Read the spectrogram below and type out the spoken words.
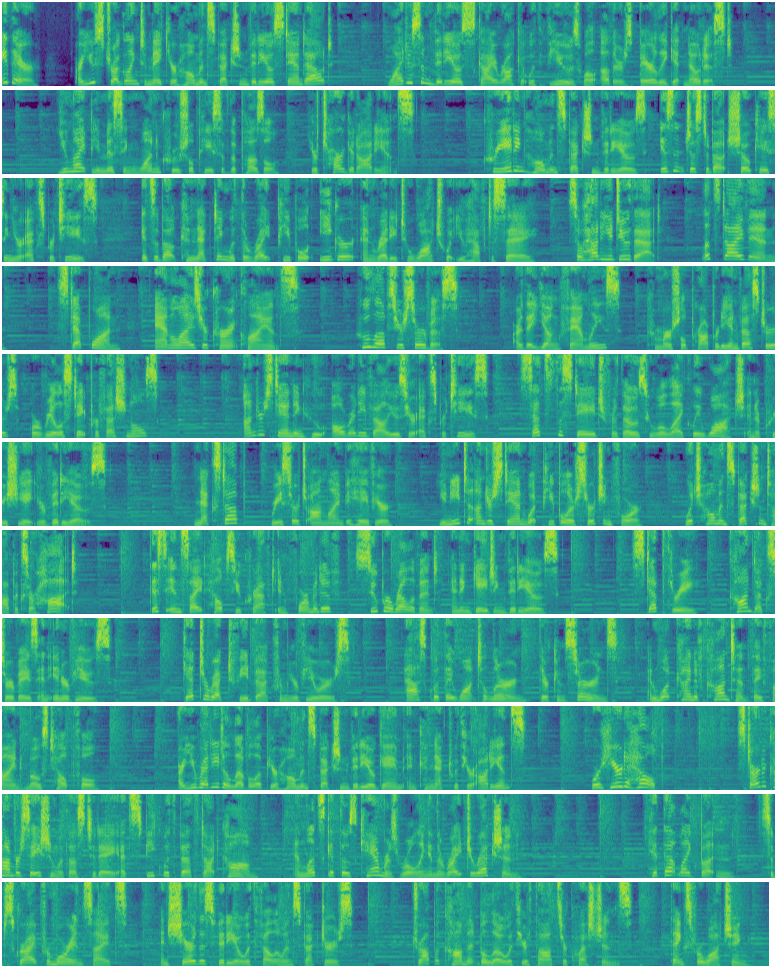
Hey there! Are you struggling to make your home inspection videos stand out? Why do some videos skyrocket with views while others barely get noticed? You might be missing one crucial piece of the puzzle your target audience. Creating home inspection videos isn't just about showcasing your expertise, it's about connecting with the right people eager and ready to watch what you have to say. So, how do you do that? Let's dive in. Step 1 Analyze your current clients. Who loves your service? Are they young families, commercial property investors, or real estate professionals? Understanding who already values your expertise sets the stage for those who will likely watch and appreciate your videos. Next up, research online behavior. You need to understand what people are searching for, which home inspection topics are hot. This insight helps you craft informative, super relevant, and engaging videos. Step 3 Conduct surveys and interviews. Get direct feedback from your viewers. Ask what they want to learn, their concerns, and what kind of content they find most helpful. Are you ready to level up your home inspection video game and connect with your audience? We're here to help. Start a conversation with us today at speakwithbeth.com and let's get those cameras rolling in the right direction. Hit that like button, subscribe for more insights, and share this video with fellow inspectors. Drop a comment below with your thoughts or questions. Thanks for watching.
